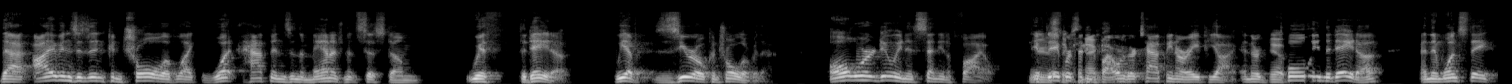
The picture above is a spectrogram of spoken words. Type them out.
that Ivans is in control of like what happens in the management system with the data. We have zero control over that. All we're doing is sending a file. If they are sending a file, or they're tapping our API and they're yep. pulling the data, and then once they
